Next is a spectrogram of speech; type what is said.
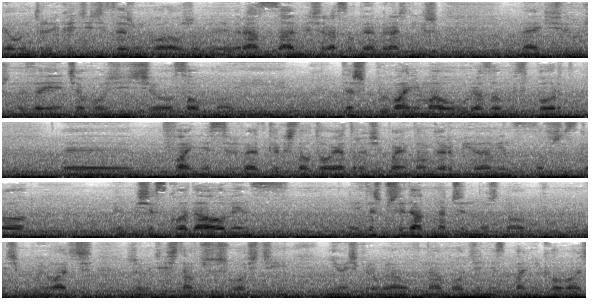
miałbym trójkę dzieci, też bym wolał, żeby raz zawieźć, raz odebrać, niż na jakieś różne zajęcia wozić osobno. I też pływanie mało urazowy sport. Yy, fajnie sylwetka kształtowa, ja trochę się pamiętam garbiłem, więc to wszystko jakby się składało, więc no i też przydatna czynność, no, umieć pływać, żeby gdzieś tam w przyszłości nie mieć problemów na wodzie, nie spanikować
